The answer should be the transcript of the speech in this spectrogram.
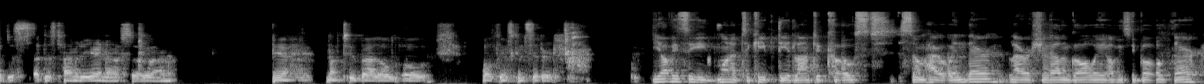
at this at this time of the year now. So uh, yeah, not too bad, all, all all things considered. You obviously wanted to keep the Atlantic coast somehow in there. La Rochelle and Galway, obviously both there.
